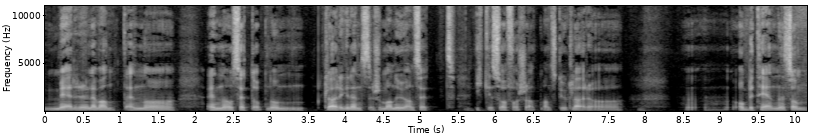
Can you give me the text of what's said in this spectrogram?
mer relevant enn å, enn å sette opp noen klare grenser som man uansett ikke så for seg at man skulle klare å, å betjene som,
